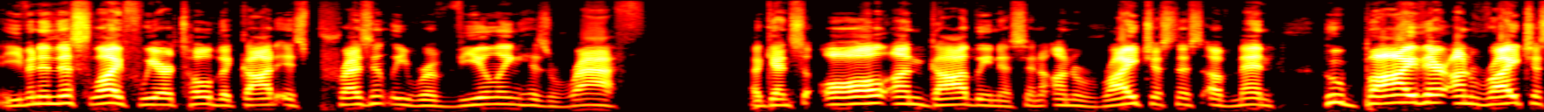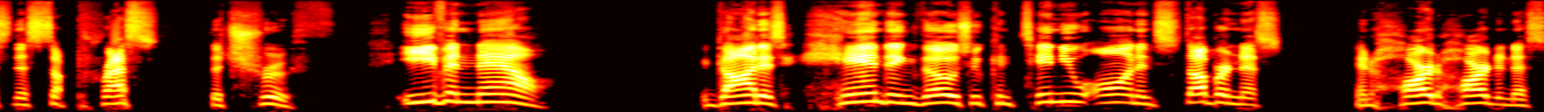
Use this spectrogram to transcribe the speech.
Even in this life, we are told that God is presently revealing his wrath against all ungodliness and unrighteousness of men who by their unrighteousness suppress the truth. Even now, God is handing those who continue on in stubbornness and hard heartedness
